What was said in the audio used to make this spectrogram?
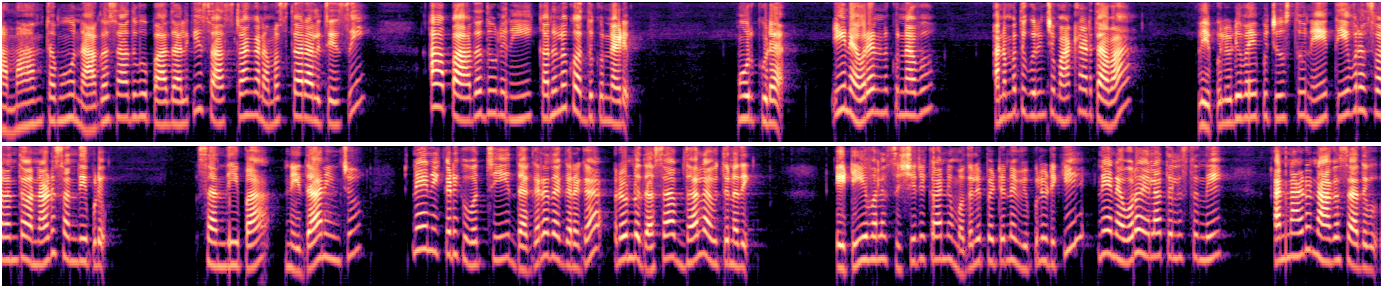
అమాంతము నాగసాధువు పాదాలకి సాష్టాంగ నమస్కారాలు చేసి ఆ పాదధూళిని కనులకు అద్దుకున్నాడు. మూర్ఖుడా ఈయనెవరనుకున్నావు? అనుమతి గురించి మాట్లాడతావా? విపులుడి వైపు చూస్తూనే తీవ్ర స్వరంతో అన్నాడు సందీపుడు. సందీప నిదానించు నేనిక్కడికి వచ్చి దగ్గర దగ్గరగా రెండు దశాబ్దాలు అవుతున్నది. ఇటీవల శిష్యరికాన్ని మొదలుపెట్టిన విపులుడికి నేనెవరో ఎలా తెలుస్తుంది? అన్నాడు నాగసాధువు.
